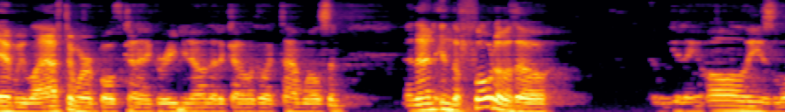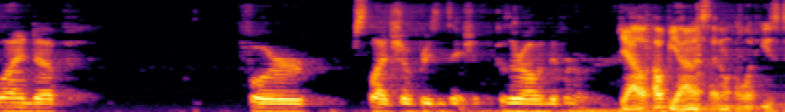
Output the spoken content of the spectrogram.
And we laughed and we are both kind of agreed, you know, that it kind of looked like Tom Wilson. And then in the photo, though, I'm getting all these lined up for slideshow presentation because they're all in different order. Yeah, I'll, I'll be honest. I don't know what he's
